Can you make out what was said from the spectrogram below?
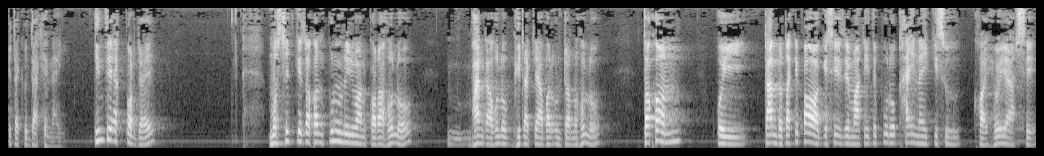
এটা কেউ দেখে নাই। কিন্তু এক পর্যায়ে মসজিদকে যখন পুনর্নির্মাণ করা হলো, ভাঙ্গা হলো, ভিটাকে আবার উল্টানো হলো, তখন ওই কাণ্ডটাকে পাওয়া গেছে যে মাটিতে পুরো খাই নাই, কিছু ক্ষয় হয়ে আসছে।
